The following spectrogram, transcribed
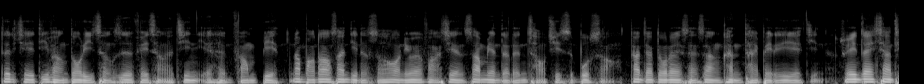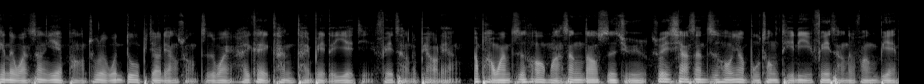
这些地方都离城市非常的近，也很方便。那跑到山顶的时候，你会发现上面的人潮其实不少，大家都在山上看台北的夜景。所以在夏天的晚上夜跑，除了温度比较凉爽之外，还可以看台北的夜景，非常的漂亮。那跑完之后马上到市区，所以下山之后要补充体力，非常的方便。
